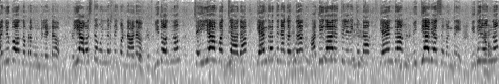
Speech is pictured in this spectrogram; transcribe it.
അനുഭവം നമ്മുടെ മുമ്പിലുണ്ട്. ഈ അവസ്ഥ മുൻനിർത്തിക്കൊണ്ടാണ് ഇതൊന്നും ചെയ്യാൻ പറ്റാതെ കേന്ദ്രത്തിനകത്ത് അധികാരത്തിലിരിക്കുന്ന കേന്ദ്ര വിദ്യാഭ്യാസ മന്ത്രി ഇതിനൊന്നും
